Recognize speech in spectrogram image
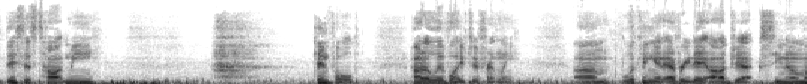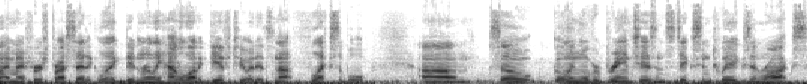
this has taught me tenfold how to live life differently. Um, looking at everyday objects, you know, my, my first prosthetic leg didn't really have a lot of give to it. It's not flexible. Um, so going over branches and sticks and twigs and rocks,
